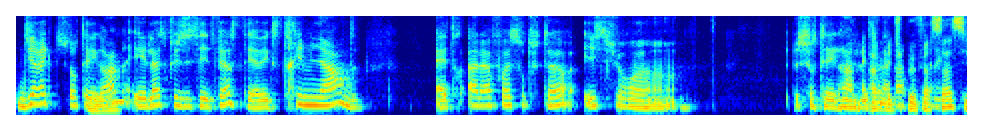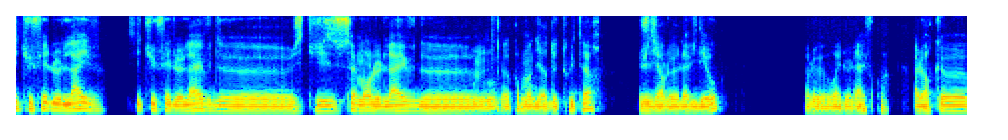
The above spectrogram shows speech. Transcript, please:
Direct sur Telegram. Et là, ce que j'essayais de faire, c'était avec StreamYard, être à la fois sur Twitter et sur, euh, sur Telegram. Ah, ça n'a mais tu peux faire ça si tu fais le live. Si tu fais le live de. Si tu utilises seulement le live de. euh, Comment dire De Twitter. Je veux dire le, la vidéo. Enfin, le, ouais, le live, quoi. Alors que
